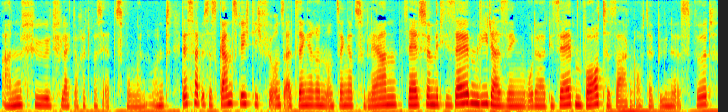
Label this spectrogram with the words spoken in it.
anfühlt, vielleicht auch etwas erzwungen. Und deshalb ist es ganz wichtig für uns als Sängerinnen und Sänger zu lernen, selbst wenn wir dieselben Lieder singen oder dieselben Worte sagen auf der Bühne, es wird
